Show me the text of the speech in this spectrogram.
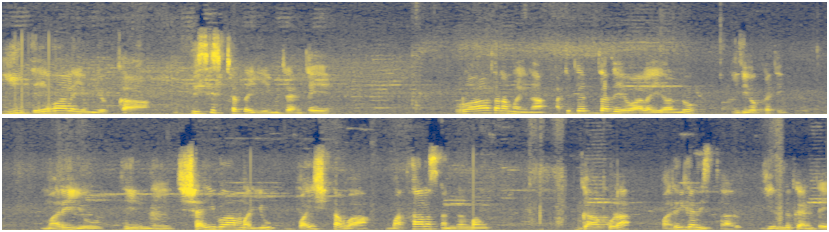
ఈ దేవాలయం యొక్క విశిష్టత ఏమిటంటే పురాతనమైన అతిపెద్ద దేవాలయాల్లో ఇది ఒకటి. మరియు దీన్ని శైవ మరియు వైష్ణవ మతాల సంగమంగా కూడా పరిగణిస్తారు. ఎందుకంటే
